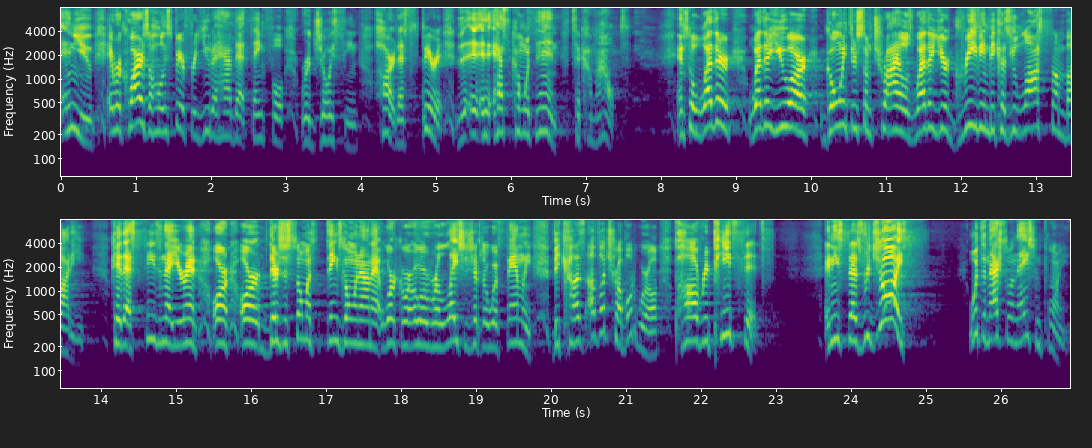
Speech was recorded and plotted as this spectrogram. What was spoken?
in you, it requires the Holy Spirit for you to have that thankful, rejoicing heart, that spirit. It, it has to come within to come out. And so whether whether you are going through some trials, whether you're grieving because you lost somebody, okay, that season that you're in, or, or there's just so much things going on at work or, or relationships or with family. Because of a troubled world, Paul repeats it. And he says, rejoice with an explanation point.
